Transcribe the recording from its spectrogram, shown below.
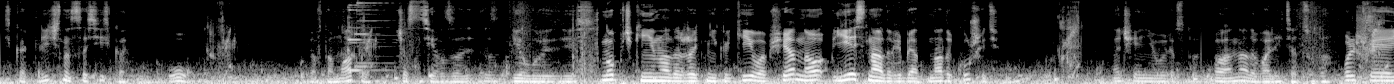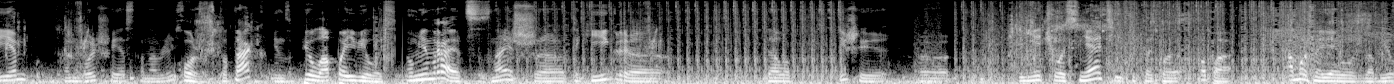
Сосиска, отлично, сосиска. О, автоматы. Сейчас всех сделаю здесь. Кнопочки не надо жать никакие вообще, но есть надо, ребят, надо кушать. Иначе я не вырасту. О, надо валить отсюда. Больше я ем, тем больше я становлюсь. Похоже, что так. Бензопила появилась. Но мне нравится, знаешь, э, такие игры, да вот, и, э, и нечего снять, и ты такой, опа, а можно я его добью?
